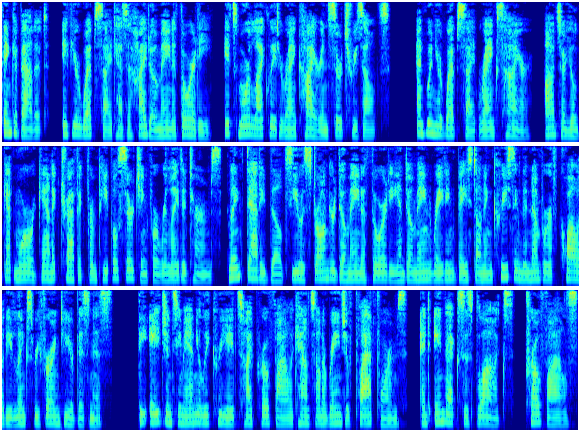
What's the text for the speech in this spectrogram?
Think about it if your website has a high domain authority, it's more likely to rank higher in search results. And when your website ranks higher, odds are you'll get more organic traffic from people searching for related terms. LinkDaddy builds you a stronger domain authority and domain rating based on increasing the number of quality links referring to your business. The agency manually creates high profile accounts on a range of platforms and indexes blogs, profiles,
